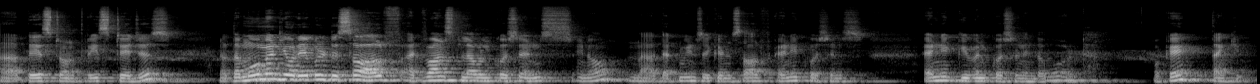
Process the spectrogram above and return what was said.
uh, based on three stages. Now the moment you are able to solve advanced level questions you know that means you can solve any questions any given question in the world. Okay? Thank you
